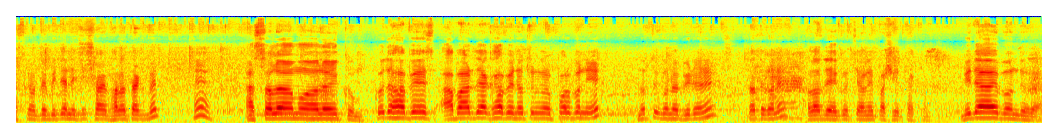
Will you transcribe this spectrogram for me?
আজকের মতো বিদায় নিচ্ছি। সবাই ভালো থাকবেন হ্যাঁ। আসসালামু আলাইকুম। খুদা হাফেজ। আবার দেখা হবে নতুন কোনো পর্ব নিয়ে, নতুন কোনো ভিডিও নিয়ে। ততক্ষণে আলাদা একুশ চ্যানেলের পাশে থাকুন। বিদায় বন্ধুরা।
